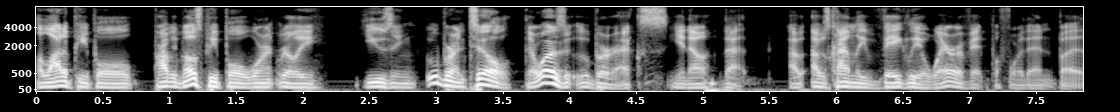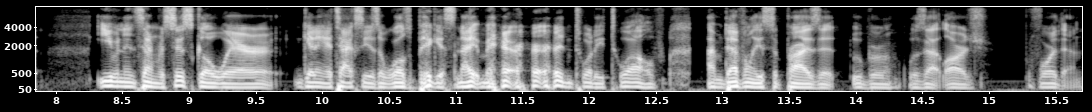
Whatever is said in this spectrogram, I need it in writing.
a lot of people, probably most people, weren't really using Uber until there was Uber X. You know that I, I was kindly vaguely aware of it before then, but even in San Francisco, where getting a taxi is the world's biggest nightmare in 2012, I'm definitely surprised that Uber was that large before then.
